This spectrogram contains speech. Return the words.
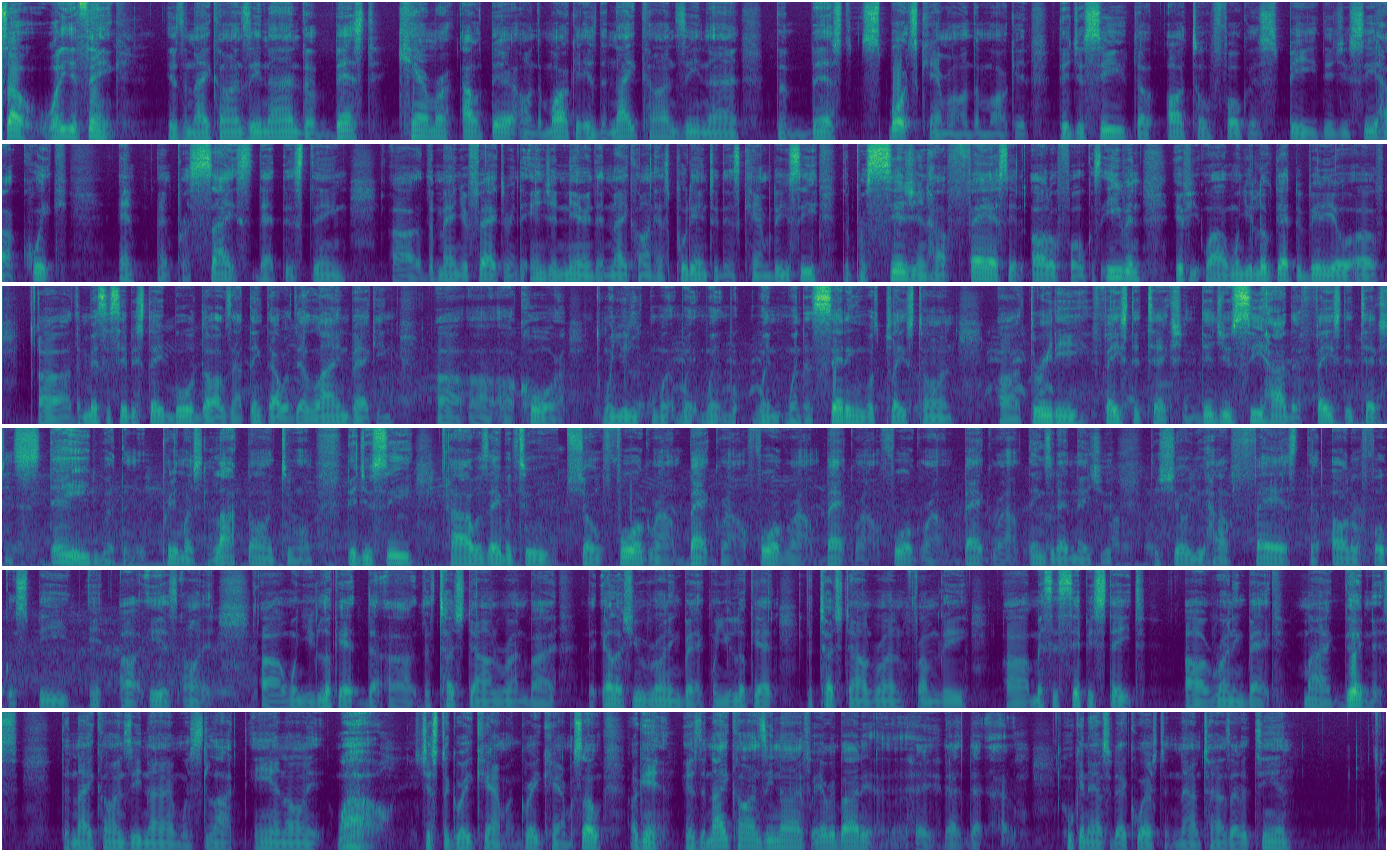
So, what do you think? Is the Nikon Z9 the best camera out there on the market? Is the Nikon Z9 the best sports camera on the market? Did you see the autofocus speed? Did you see how quick and, and precise that this thing, uh, the manufacturing, the engineering that Nikon has put into this camera? Do you see the precision, how fast it autofocus? Even if you, uh, when you looked at the video of uh, the Mississippi State Bulldogs. I think that was their linebacking uh, uh, corps. When you when, when when when the setting was placed on uh, 3D face detection. Did you see how the face detection stayed with them? It pretty much locked on to them. Did you see how I was able to show foreground, background, foreground, background, foreground, background, things of that nature to show you how fast the autofocus speed uh, is on it. Uh, when you look at the uh, the touchdown run by the LSU running back, when you look at the touchdown run from the uh, Mississippi State uh, running back. My goodness, the Nikon Z9 was locked in on it. Wow, it's just a great camera, great camera. So again, is the Nikon Z9 for everybody? Uh, hey, that that uh, who can answer that question? Nine times out of ten,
